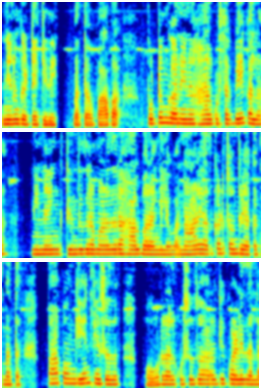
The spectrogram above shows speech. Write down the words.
ನೀನು ಗಟ್ಟಿ ಹಾಕಿದಿ. ಮತ್ತು ಪಾಪ, ಪುಟ್ಟಂಗ ನೀನು ಹಾಲು ಕುಡ್ಸಕ್ ಬೇಕಲ್ಲ. ನೀನು ಹಿಂಗೆ ತಿಂದಿದ್ರೆ ಮಾಡಿದ್ರೆ ಹಾಲು ಬರಂಗಿಲ್ಲವ ನಾಳೆ ಅದ್ಕಡೆ ತೊಂದ್ರೆ ಯಾಕತ್ ಮತ್ತೆ. ಪಾಪ ಅವ್ಗೆ ಏನು ತಿನ್ಸೋದು? ಪೌಡ್ರ್ ಹಾಲು ಕುಡಿಸೋದು ಆರೋಗ್ಯಕ್ಕೆ ಒಳ್ಳೇದಲ್ಲ.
